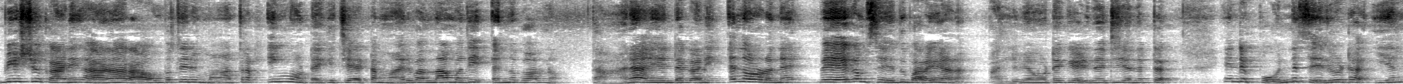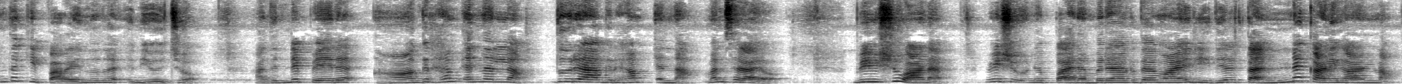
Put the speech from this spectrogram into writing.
വിഷു കണി കാണാറാവുമ്പത്തേനും മാത്രം ഇങ്ങോട്ടേക്ക് ചേട്ടന്മാര് വന്നാ മതി എന്ന് പറഞ്ഞു. താനായി എന്റെ കണി എന്നോടനെ വേഗം സേതു പറയാണ്. പല്ലവി അങ്ങോട്ടേക്ക് എഴുന്നേറ്റ് ചെന്നിട്ട് എന്റെ പൊന്ന് സേതു കേട്ടാ എന്തൊക്കെ പറയുന്നത്? എന്ന് ചോദിച്ചോ. അതിന്റെ പേര് ആഗ്രഹം എന്നല്ല ദുരാഗ്രഹം എന്നാ. മനസ്സിലായോ? വിഷു ആണ് വിഷുവിന് പരമ്പരാഗതമായ രീതിയിൽ തന്നെ കണി കാണണം.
